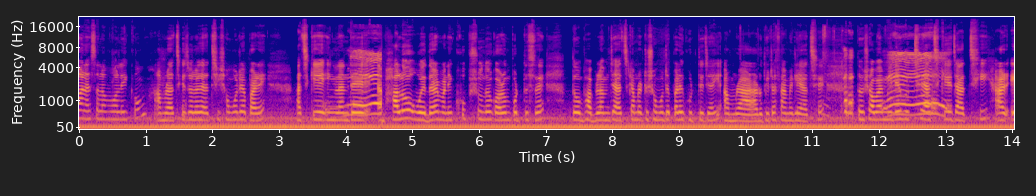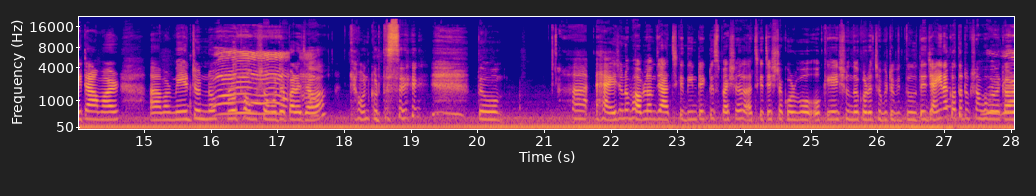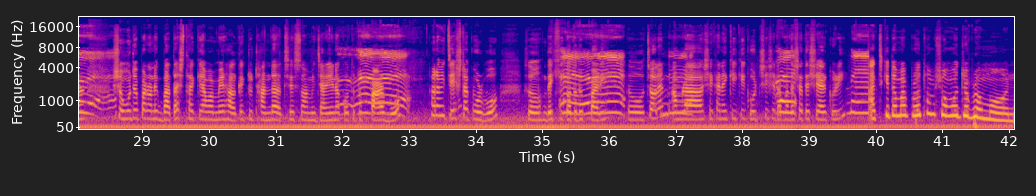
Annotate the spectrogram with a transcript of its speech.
Everyone আসসালামু আলাইকুম। আমরা আজকে চলে যাচ্ছি সমুদ্রের পাড়ে। আজকে ইংল্যান্ডে ভালো ওয়েদার মানে খুব সুন্দর গরম পড়তেছে। তো ভাবলাম যে আজকে আমরা একটু সমুদ্রের পাড়ে ঘুরতে যাই। আমরা আরও দুইটা ফ্যামিলি আছে। তো সবাই মিলে হচ্ছে আজকে যাচ্ছি। আর এটা আমার আমার মেয়ের জন্য প্রথম সমুদ্রের পাড়ে যাওয়া। কেমন করতেছে? তো হ্যাঁ হ্যাঁ এই জন্য ভাবলাম যে আজকে দিনটা একটু স্পেশাল আজকে চেষ্টা করব ওকে সুন্দর করে ছবি টবি তুলতে। জানি না কতটুকু সম্ভব হবে, কারণ সমুদ্রের পাড়ে অনেক বাতাস থাকে, আমার মেয়ের হালকা একটু ঠান্ডা আছে সো আমি জানি না কতটুকু পারব কারণ আমি চেষ্টা করব। তো দেখি কতটুকু পারি। তো চলেন, আমরা সেখানে কি কি করছি সেটা আপনাদের সাথে শেয়ার করি। আজকে তোমার প্রথম সমুদ্র ভ্রমণ।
